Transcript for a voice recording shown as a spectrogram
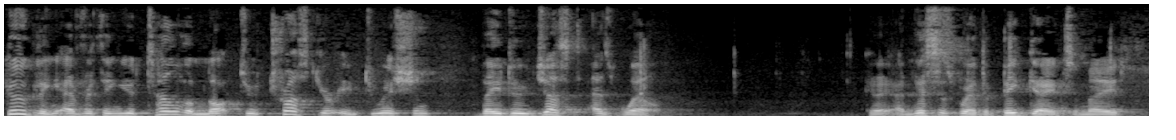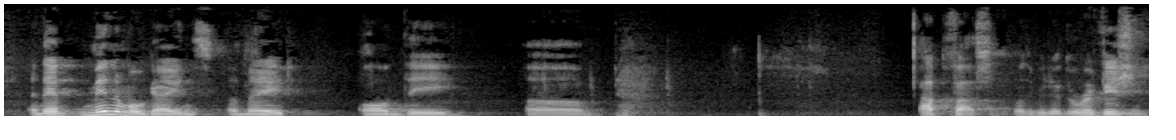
Googling everything, you tell them not to trust your intuition, they do just as well. Okay, and this is where the big gains are made, and then minimal gains are made on the um, Abfassen, what do we do? The revision,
